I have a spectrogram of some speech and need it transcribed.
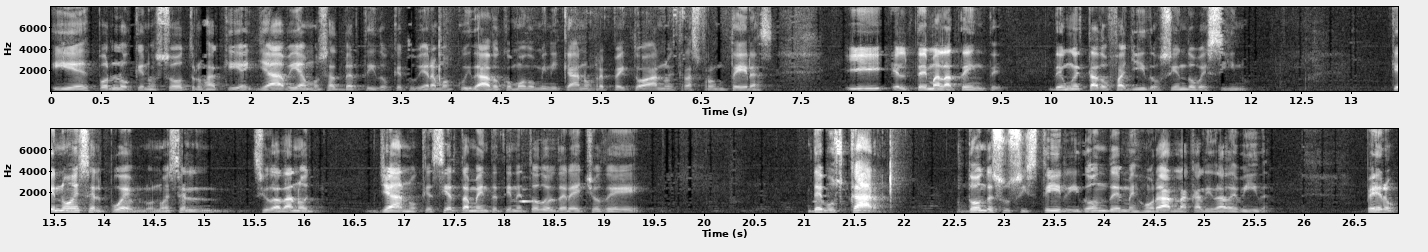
y es por lo que nosotros aquí ya habíamos advertido que tuviéramos cuidado como dominicanos respecto a nuestras fronteras y el tema latente de un Estado fallido siendo vecino, que no es el pueblo, no es el ciudadano llano, que ciertamente tiene todo el derecho de, de buscar dónde subsistir y dónde mejorar la calidad de vida, pero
